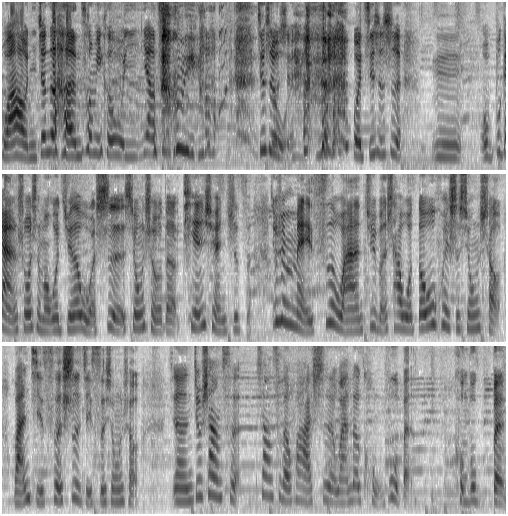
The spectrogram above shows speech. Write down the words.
哇哦，你真的很聪明，和我一样聪明。就是我，我其实是，嗯，我不敢说什么，我觉得我是凶手的天选之子。就是每次玩剧本杀，我都会是凶手，玩几次是几次凶手。嗯，就上次，上次的话是玩的恐怖本，恐怖本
